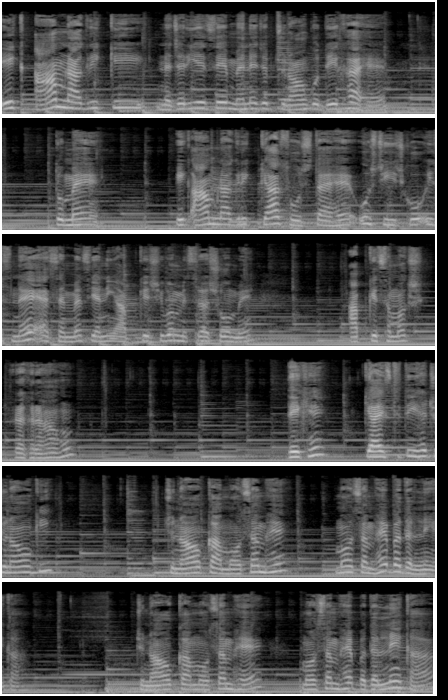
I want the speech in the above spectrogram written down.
एक आम नागरिक की नज़रिए से मैंने जब चुनाव को देखा है तो मैं एक आम नागरिक क्या सोचता है उस चीज़ को इस नए एसएमएस यानी आपके शिवम मिश्रा शो में आपके समक्ष रख रहा हूँ देखें, क्या स्थिति है चुनावों की? चुनाव का मौसम है मौसम है बदलने का। चुनाव का मौसम है मौसम है बदलने का।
